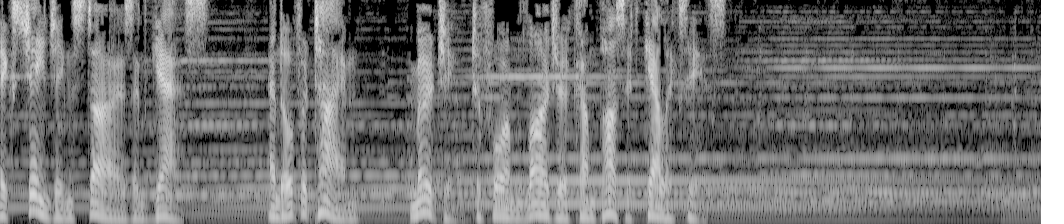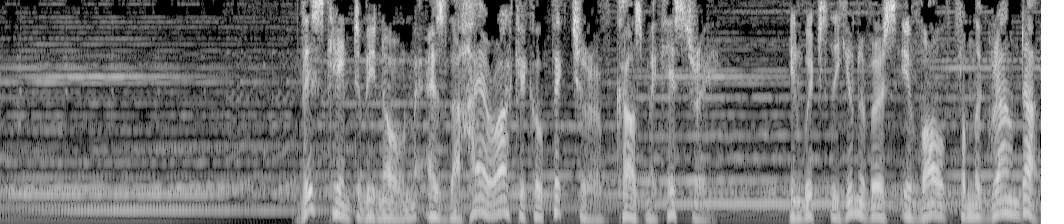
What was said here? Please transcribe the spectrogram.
exchanging stars and gas, and over time, merging to form larger composite galaxies. This came to be known as the hierarchical picture of cosmic history, in which the universe evolved from the ground up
